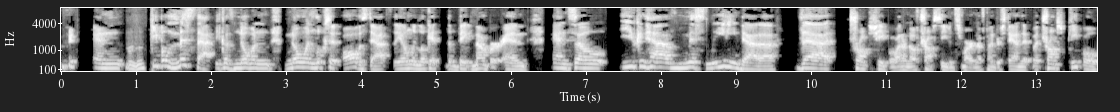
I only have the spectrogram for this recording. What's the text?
And Mhm. people miss that because no one, no one looks at all the stats. They only look at the big number. And, and so you can have misleading data that Trump's people, I don't know if Trump's even smart enough to understand it, but Trump's people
